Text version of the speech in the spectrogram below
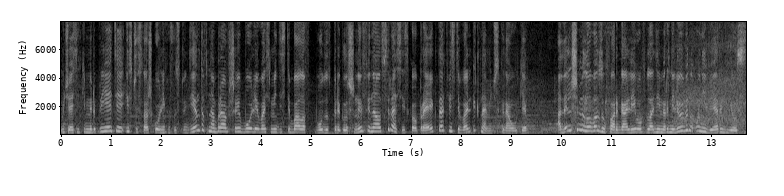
Участники мероприятия из числа школьников и студентов, набравшие более 80 баллов, будут приглашены в финал всероссийского проекта «Фестиваль экономической науки». Адель Шамилова, Зуфар Галиев, Владимир Нелюбин, Универ Ньюс.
